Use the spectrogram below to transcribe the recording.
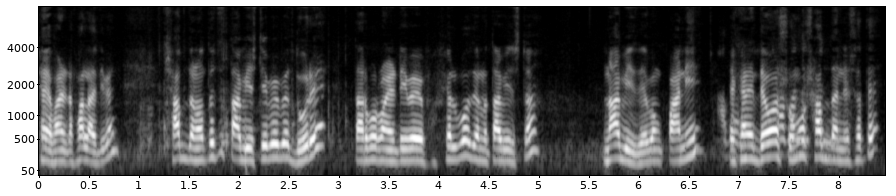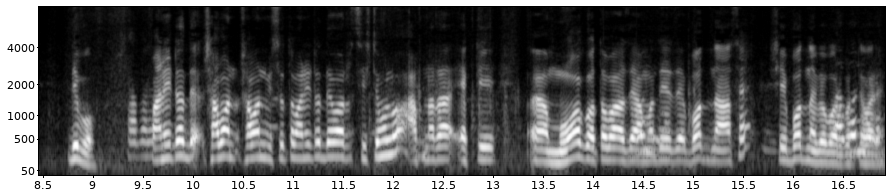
হ্যাঁ পানিটা ফালাই দিবেন। সাবধানতা হচ্ছে তাবিজটা এভাবে ধরে তারপর পানিটা এভাবে ফেলব যেন তাবিজটা না ভিজে এবং পানি এখানে দেওয়ার সময় সাবধানের সাথে দিব। পানিটা সাবান সাবান মিশ্রিত পানিটা দেওয়ার সিস্টেম হলো আপনারা একটি মগ অথবা যে আমাদের যে বদনা আছে সেই বদনা ব্যবহার করতে পারেন।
